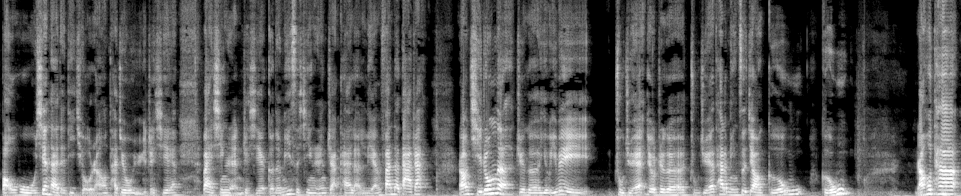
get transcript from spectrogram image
保护现代的地球，然后他就与这些外星人、这些格德米斯星人展开了连番的大战。然后其中呢，这个有一位主角，就这个主角，他的名字叫格乌格乌，然后他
